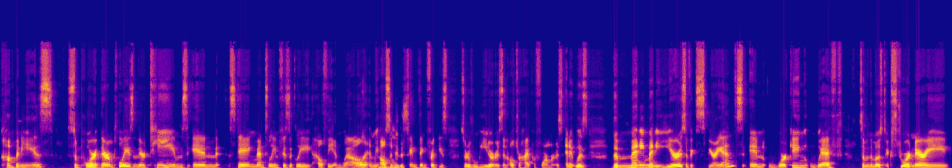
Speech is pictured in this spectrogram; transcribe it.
companies support their employees and their teams in staying mentally and physically healthy and well. And we also do mm-hmm. the same thing for these sort of leaders and ultra high performers. And it was the many, many years of experience in working with some of the most extraordinary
